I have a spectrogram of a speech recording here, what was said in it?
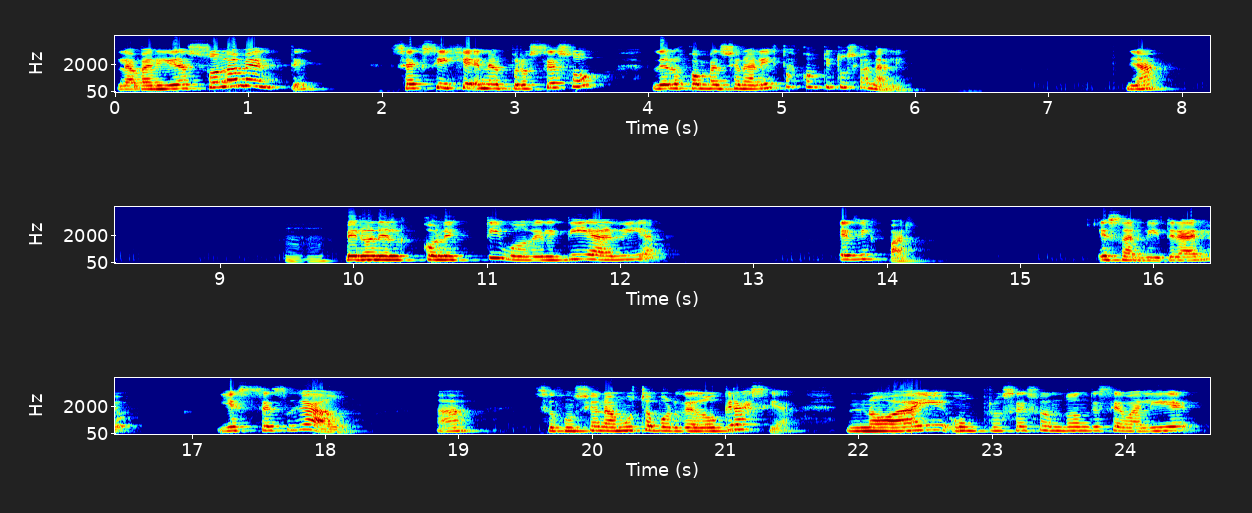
La paridad solamente se exige en el proceso de los convencionalistas constitucionales. ¿Ya? Pero en el colectivo del día a día es dispar, es arbitrario y es sesgado. ¿Ah? Se funciona mucho por dedocracia. No hay un proceso en donde se valide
